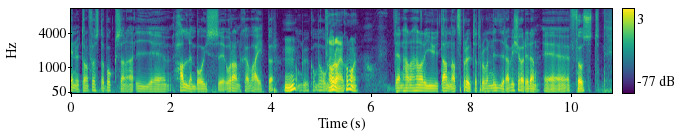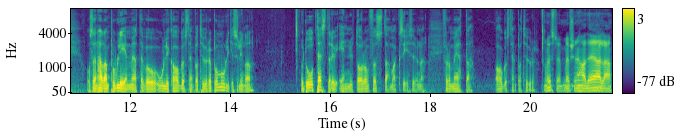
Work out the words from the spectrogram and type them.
en av de första boxarna i eh, Hallenboys eh, orangea Viper. Mm. Om du kommer ihåg Ja, då, jag kommer ihåg. Den, han, han hade ju ett annat sprut, jag tror det var Nira vi körde den eh, först. Och sen hade han problem med att det var olika avgastemperaturer på de olika cylindrarna. Och då testade vi en av de första max ECUerna för att mäta avgastemperaturer. Ja, just det. Eftersom jag hade alla,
